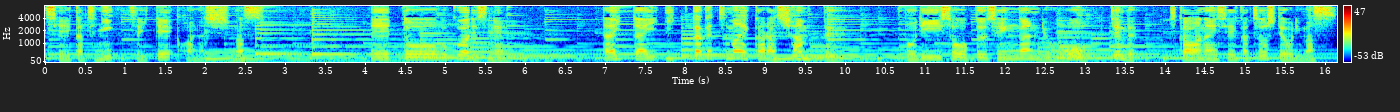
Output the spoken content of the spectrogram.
生活についてお話しします。えーっと僕はですねだいたい1ヶ月前からシャンプーボディーソープ洗顔料を全部使わない生活をしております。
